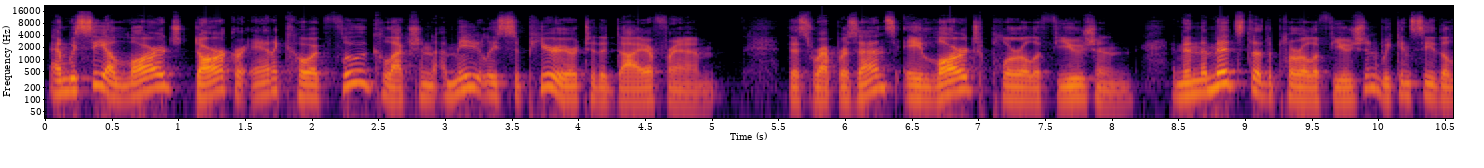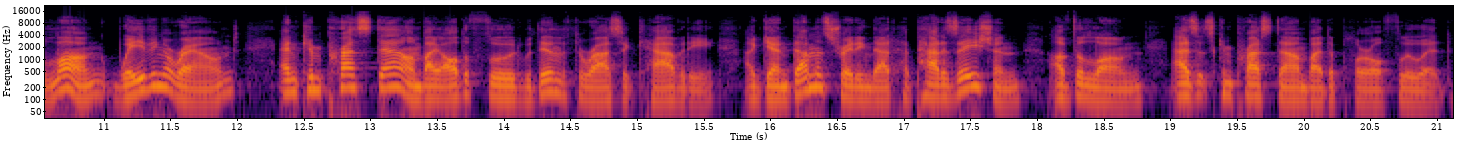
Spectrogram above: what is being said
And we see a large dark or anechoic fluid collection immediately superior to the diaphragm. This represents a large pleural effusion. And in the midst of the pleural effusion, we can see the lung waving around and compressed down by all the fluid within the thoracic cavity, again demonstrating that hepatization of the lung as it's compressed down by the pleural fluid.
